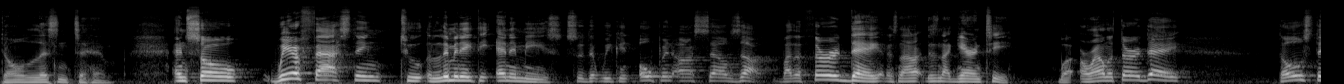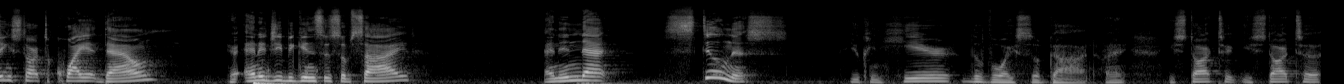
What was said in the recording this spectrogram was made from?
Don't listen to him. And so we're fasting to eliminate the enemies so that we can open ourselves up. By the third day, that's not this is not guarantee, but around the third day, those things start to quiet down. Your energy begins to subside. And in that stillness, you can hear the voice of God, right? you start to you start to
